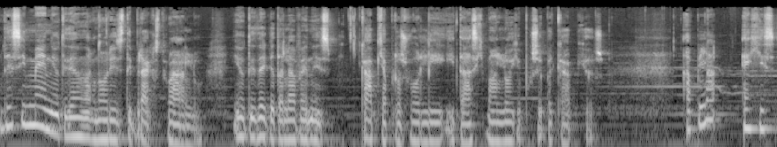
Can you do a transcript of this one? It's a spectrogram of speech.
Δεν σημαίνει ότι δεν αναγνωρίζεις την πράξη του άλλου ή ότι δεν καταλαβαίνεις κάποια προσβολή ή τα άσχημα λόγια που σου είπε κάποιος. Απλά έχεις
